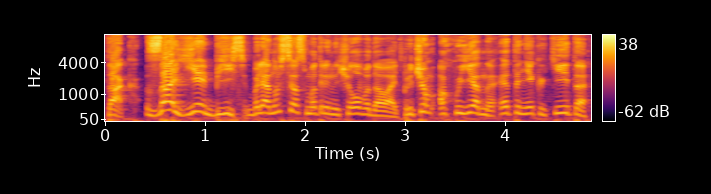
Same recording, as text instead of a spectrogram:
Так, заебись! Бля, ну все, смотри, начало выдавать. Причем охуенно, это не какие-то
